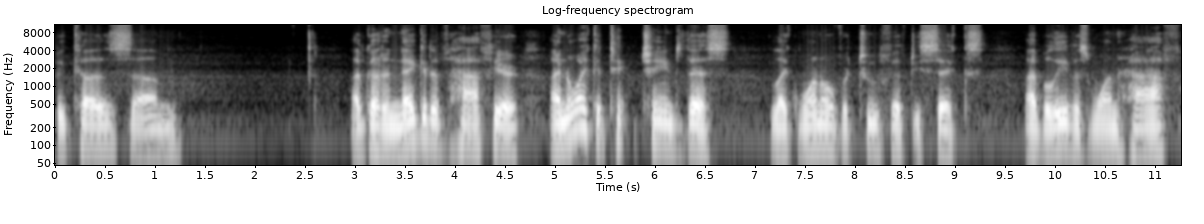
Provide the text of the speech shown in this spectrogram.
because um, I've got a negative half here. I know I could change this like 1 over 256 I believe is 1 half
